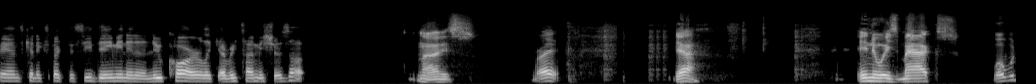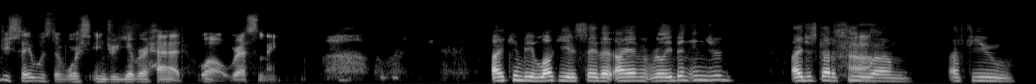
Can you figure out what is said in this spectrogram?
fans can expect to see Damien in a new car like every time he shows up, Nice. right? Yeah. Anyways, Max, what would you say was the worst injury you ever had while wrestling? I can be lucky to say that I haven't really been injured. I just got a few Huh. um a few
